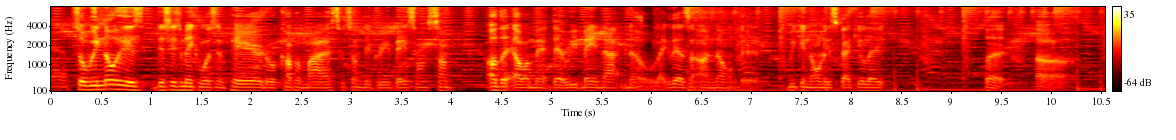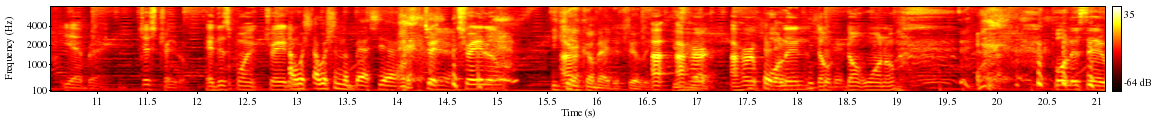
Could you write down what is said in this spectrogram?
Yeah. so we know his decision making was impaired or compromised to some degree based on some other element that we may not know. Like, there's an unknown there. We can only speculate. But, uh, yeah, man, just trade him at this point. Trade him. I wish I wish him the best. Yeah. Tra- Yeah. trade him. He can't I- come back to Philly. I, I heard. not. I heard Portland don't don't want him. Portland said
